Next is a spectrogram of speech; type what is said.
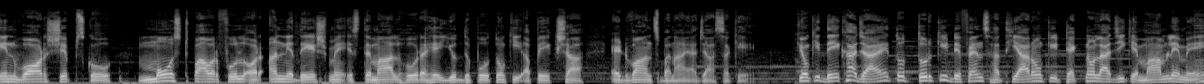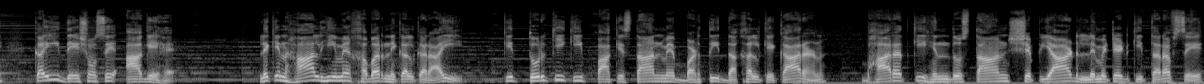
इन वॉरशिप्स को मोस्ट पावरफुल और अन्य देश में इस्तेमाल हो रहे युद्धपोतों की अपेक्षा एडवांस बनाया जा सके। क्योंकि देखा जाए तो तुर्की डिफेंस हथियारों की टेक्नोलॉजी के मामले में कई देशों से आगे है। लेकिन हाल ही में खबर निकल कर आई कि तुर्की की पाकिस्तान में बढ़ती दखल के कारण भारत की हिंदुस्तान शिपयार्ड लिमिटेड की तरफ़ से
